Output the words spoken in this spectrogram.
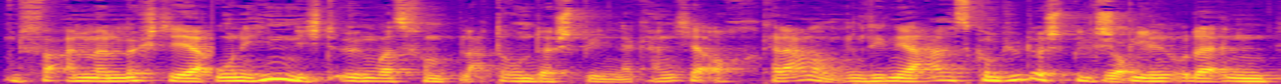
Und vor allem, man möchte ja ohnehin nicht irgendwas vom Blatt runterspielen. Da kann ich ja auch, keine Ahnung, ein lineares Computerspiel Ja. spielen oder ein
